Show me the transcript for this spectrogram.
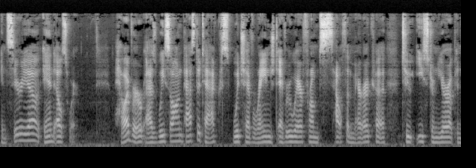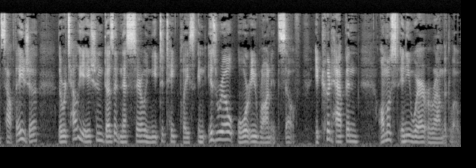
in Syria, and elsewhere. However, as we saw in past attacks, which have ranged everywhere from South America to Eastern Europe and South Asia, the retaliation doesn't necessarily need to take place in Israel or Iran itself. It could happen almost anywhere around the globe.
